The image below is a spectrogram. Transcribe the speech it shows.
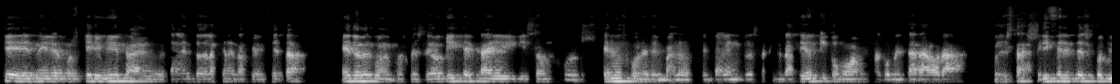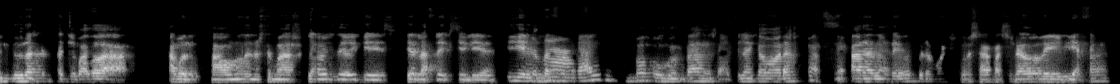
que Schneider pues, quiere unir al talento de la generación Z. Entonces, bueno, pues desde OKZ y Son, pues queremos poner en valor el talento de esta generación y como vamos a comentar ahora, pues estas diferentes coyunturas que nos han llevado a, a, bueno, a uno de los temas claves de hoy, que es, que es la flexibilidad. Y en lo personal, un poco contar, o sea, al fin y al cabo ahora, ahora hablaremos, pero bueno, pues apasionado de viajar,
